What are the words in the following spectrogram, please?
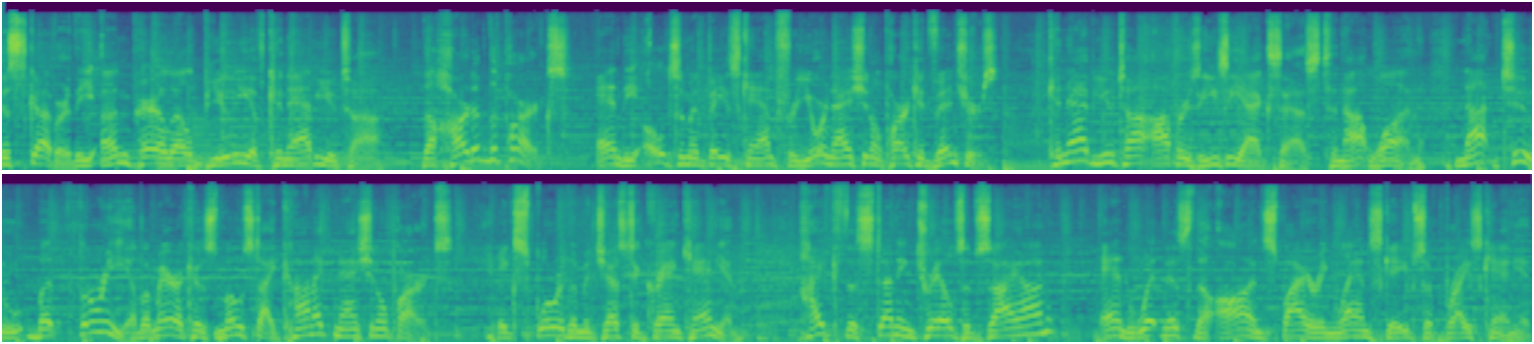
Discover the unparalleled beauty of Kanab, Utah, the heart of the parks, and the ultimate base camp for your national park adventures. Kanab, Utah offers easy access to not one, not two, but three of America's most iconic national parks. Explore the majestic Grand Canyon, hike the stunning trails of Zion, and witness the awe inspiring landscapes of Bryce Canyon.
